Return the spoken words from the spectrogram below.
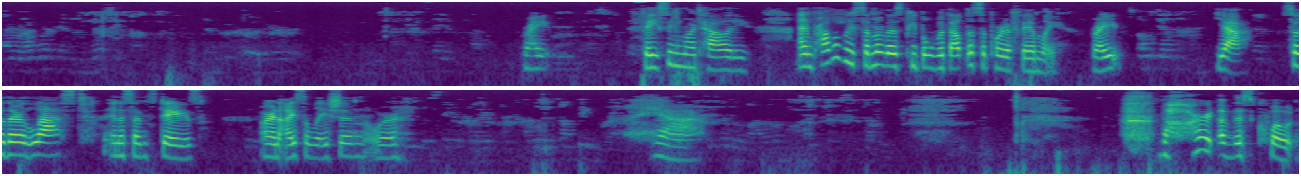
I I work in a nursing home. and we're in the same time. Right. Facing mortality. And probably some of those people without the support of family, right? Oh, definitely. Yeah. So their last, in a sense, days are in isolation or, yeah. The heart of this quote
